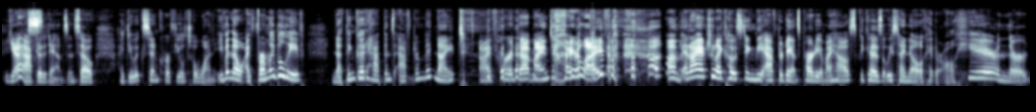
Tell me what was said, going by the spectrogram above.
Yes. after the dance. And so I do extend curfew till one, even though I firmly believe nothing good happens after midnight. I've heard that my entire life. Um, and I actually like hosting the after dance party at my house because at least I know, okay, they're all here and they're,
